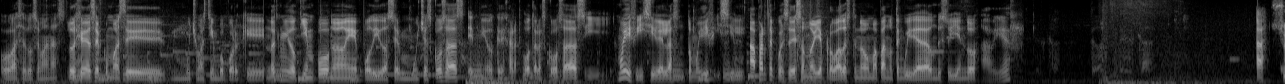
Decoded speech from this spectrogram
o hace dos semanas. Lo dejé de hacer como hace mucho más tiempo porque no he tenido tiempo, no he podido hacer muchas cosas, he tenido que dejar otras cosas y muy difícil el asunto, muy difícil. Aparte pues de eso no había probado este nuevo mapa, no tengo idea de dónde estoy yendo. A ver. Ah, sí.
